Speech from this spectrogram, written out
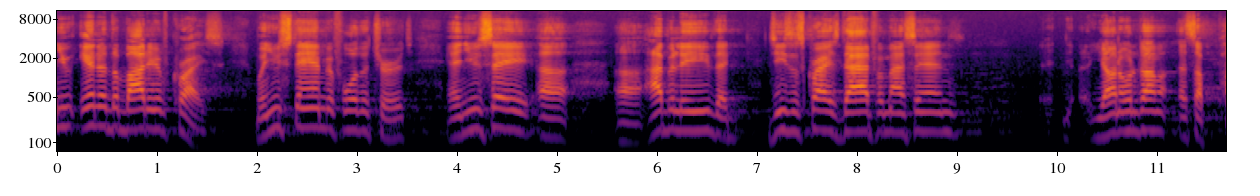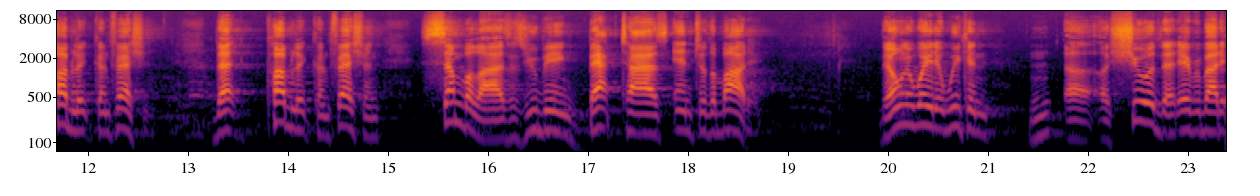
you enter the body of Christ, when you stand before the church and you say, uh, uh, I believe that Jesus Christ died for my sins, y'all know what I'm talking about? That's a public confession. That public confession symbolizes you being baptized into the body. The only way that we can uh, assure that everybody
